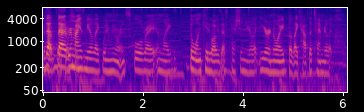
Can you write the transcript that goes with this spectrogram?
that, that that, reminds me of like when we were in school, right? And like the one kid who always asks questions, you're like you're annoyed, but like half the time you're like, oh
